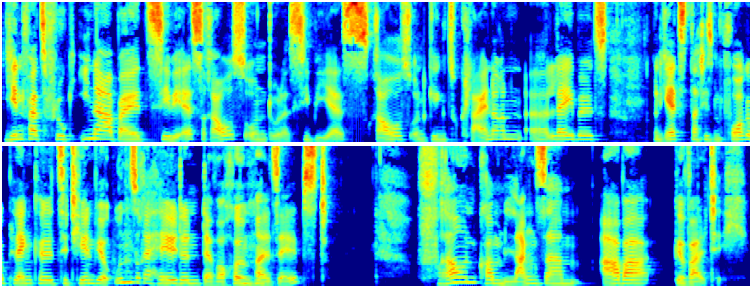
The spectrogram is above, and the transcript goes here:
Jedenfalls flog Ina bei CBS raus und oder CBS raus und ging zu kleineren äh, Labels. Und jetzt nach diesem Vorgeplänkel zitieren wir unsere Heldin der Woche mal selbst. Frauen kommen langsam, aber gewaltig.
